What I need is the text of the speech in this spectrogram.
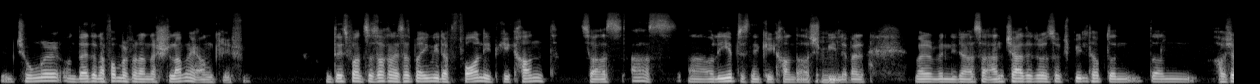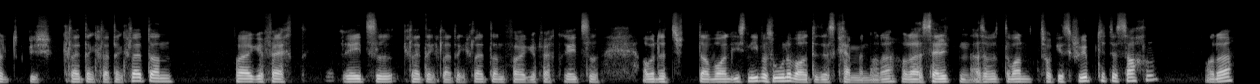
im Dschungel und wird dann auf einmal von einer Schlange angegriffen. Und das waren so Sachen, das hat man irgendwie davor nicht gekannt. So aus, aus äh, oder ich habe das nicht gekannt aus Spiele, weil, weil wenn ich da so Uncharted oder so gespielt habe, dann, dann hast du halt bist klettern, klettern, klettern, Feuergefecht, Rätsel, klettern, klettern, klettern, Feuergefecht, Rätsel. Aber das, da war, ist nie was Unerwartetes gekommen, oder? Oder selten. Also da waren zwar gescriptete Sachen, oder?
